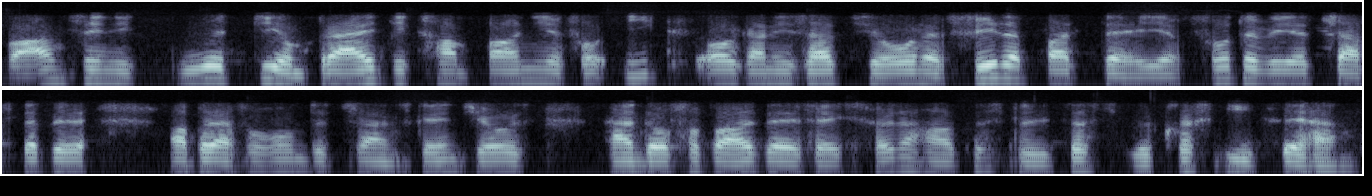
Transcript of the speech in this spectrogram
wahnsinnig gute und breite Kampagne von x Organisationen, vielen Parteien, von der Wirtschaft, aber auch von 120 NGOs, haben offenbar den Effekt können haben, dass die Leute das wirklich eingesehen haben.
